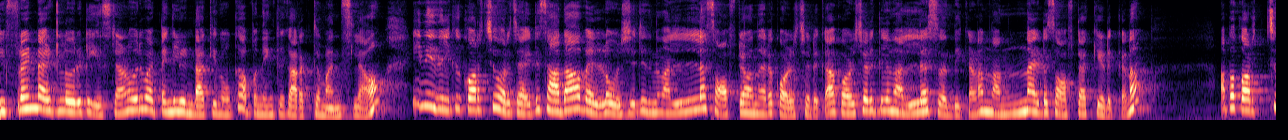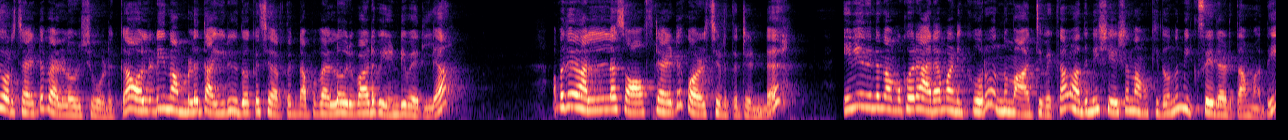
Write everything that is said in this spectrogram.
ഡിഫറെന്റ് ആയിട്ടുള്ള ഒരു ടേസ്റ്റാണ് ഒരു വട്ടെങ്കിലും ഉണ്ടാക്കി നോക്കുക അപ്പോൾ നിങ്ങൾക്ക് കറക്റ്റ് മനസ്സിലാവും. ഇനി ഇതിലേക്ക് കുറച്ച് കുറച്ചായിട്ട് സാധാ വെള്ളം ഒഴിച്ചിട്ട് ഇതിന് നല്ല സോഫ്റ്റ് ആവുന്ന വരെ കുഴച്ചെടുക്കുക. കുഴച്ചെടുക്കൽ നല്ല ശ്രദ്ധിക്കണം. നന്നായിട്ട് സോഫ്റ്റ് ആക്കി എടുക്കണം. അപ്പോൾ കുറച്ച് കുറച്ചായിട്ട് വെള്ളം ഒഴിച്ച് കൊടുക്കുക. ഓൾറെഡി നമ്മൾ തൈരും ഇതൊക്കെ ചേർത്തിട്ടുണ്ട്. അപ്പോൾ വെള്ളം ഒരുപാട് വേണ്ടി വരില്ല. അപ്പോൾ ഇത് നല്ല സോഫ്റ്റായിട്ട് കുഴച്ചെടുത്തിട്ടുണ്ട്. ഇനി ഇതിന് നമുക്കൊരു അരമണിക്കൂർ ഒന്ന് മാറ്റി വെക്കാം. അതിനുശേഷം നമുക്കിതൊന്ന് മിക്സ് ചെയ്തെടുത്താൽ മതി.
